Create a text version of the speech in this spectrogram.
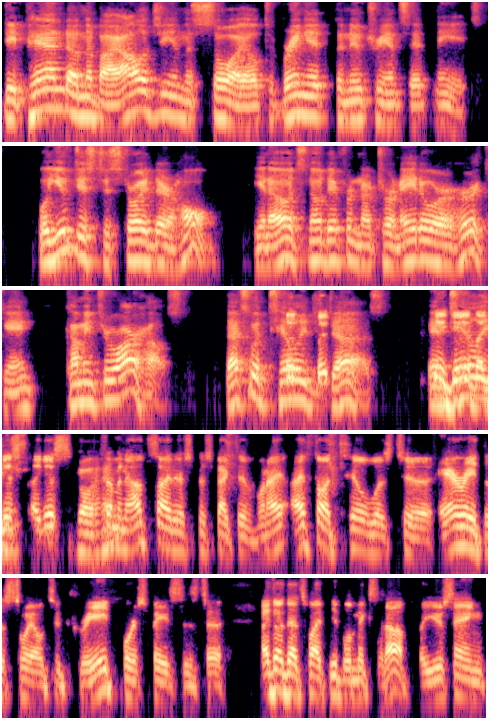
depend on the biology in the soil to bring it the nutrients it needs. Well, you've just destroyed their home. You know, it's no different than a tornado or a hurricane coming through our house. That's what tillage but, but, does. And yeah, Gabe, tillage, I guess I guess from an outsider's perspective, when I, I thought till was to aerate the soil, to create pore spaces, to I thought that's why people mix it up. But you're saying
